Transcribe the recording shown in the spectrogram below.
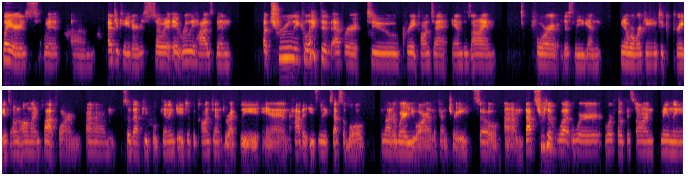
players, with um, educators. So it, it really has been a truly collective effort to create content and design for this league and you know we're working to create its own online platform um, so that people can engage with the content directly and have it easily accessible no matter where you are in the country. So um, that's sort of what we're we're focused on mainly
